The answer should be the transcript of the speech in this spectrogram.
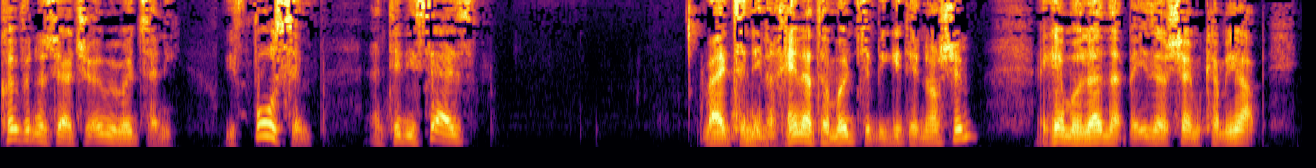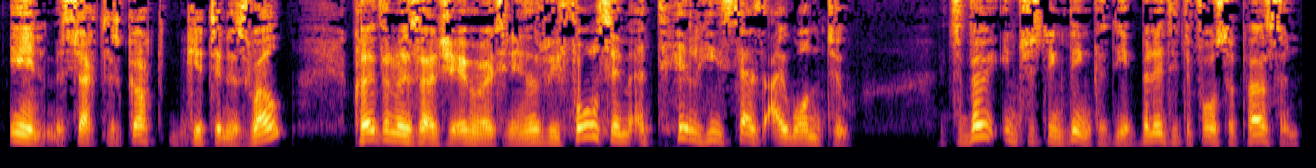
Koifin Oisai Shomer Rotzani. We force him until he says Right, Again, we'll learn that Be'ez Hashem coming up in Masechtas Gittin as well. We force him until he says, I want to. It's a very interesting thing because the ability to force a person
